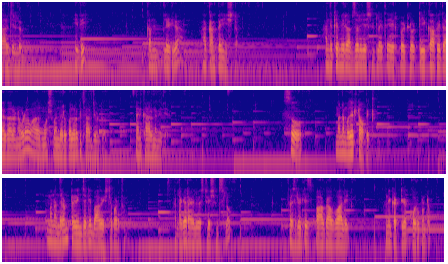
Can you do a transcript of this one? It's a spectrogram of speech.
ఛార్జీలు ఇవి కంప్లీట్గా ఆ కంపెనీ ఇష్టం. అందుకే మీరు అబ్జర్వ్ చేసినట్లయితే ఎయిర్పోర్ట్లో టీ కాఫీ తాగాలన్నా కూడా ఆల్మోస్ట్ వంద రూపాయల వరకు ఛార్జ్ ఉంటుంది. దాని కారణం ఇదే. సో మన మొదటి టాపిక్. మనందరం ట్రైన్ జర్నీ బాగా ఇష్టపడతాం. అలాగే రైల్వే స్టేషన్స్లో ఫెసిలిటీస్ బాగా అవ్వాలి అని గట్టిగా కోరుకుంటాం.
